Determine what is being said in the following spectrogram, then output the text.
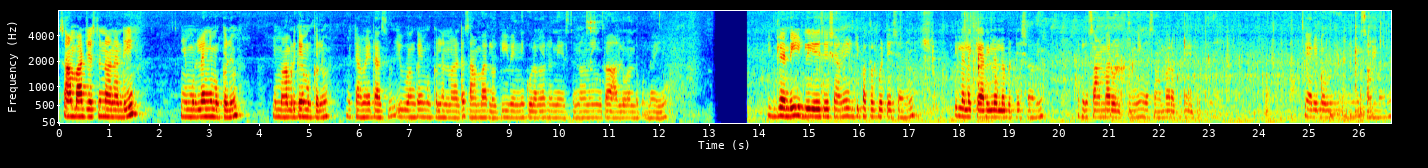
సాంబార్ చేస్తున్నానండి. ఈ ముల్లంగి ముక్కలు. ఈ మామిడికాయ ముక్కలు ఈ టమాటాస్ ఈ వంకాయ ముక్కలు అన్నమాట సాంబార్లోకి. ఇవన్నీ కూరగాయలన్నీ వేస్తున్నాను. ఇంకా ఆలు వండుకున్నాయి ఇడ్లీ అండి ఇడ్లీ చేసేసాను ఇడ్లీ పక్కకు పెట్టేశాను. పిల్లల క్యారీలలో పెట్టేశాను. ఇక్కడ సాంబార్ ఉడుతుంది ఇంకా సాంబార్ ఒకటే అయిపోతుంది. క్యారీలో సాంబారు.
